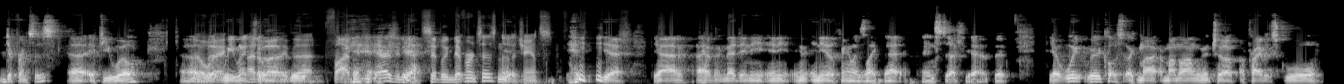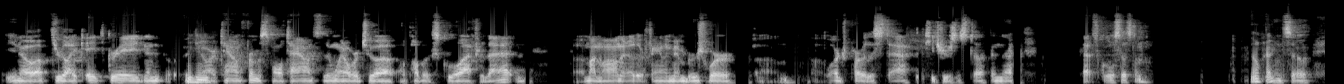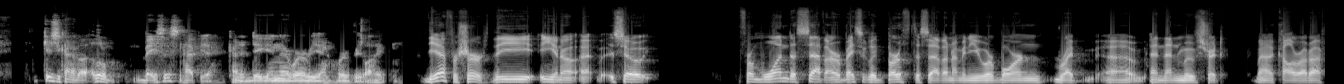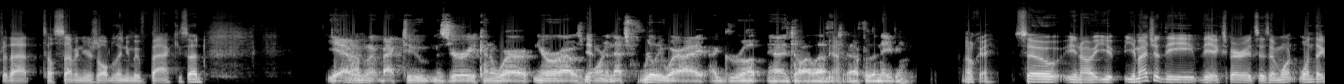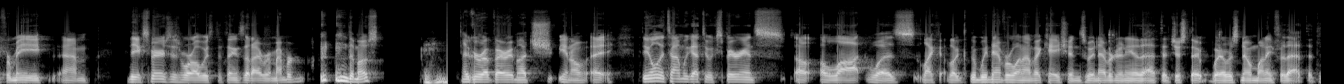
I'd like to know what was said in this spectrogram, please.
differences, uh, if you will. Uh, no way. We went I to a that. five of you guys, and you yeah. had sibling differences. Not yeah. a chance. yeah, yeah. I, I, haven't met any any any other families like that and stuff yet. But yeah, we, we were close. Like my, my mom went to a, a, private school, you know, up through like eighth grade, and mm-hmm. you know, our town from a small town, so then went over to a, a public school after that. And uh, my mom and other family members were um, a large part of the staff, the teachers and stuff in the that school system. Okay. And so gives you kind of a, a, little basis and happy to kind of dig in there wherever you wherever you like. Yeah, for sure. The you know uh, so from one to seven, or basically birth to seven. I mean, you were born right uh, and then moved straight to uh, Colorado after that till seven years old, and then you moved back. You said. Yeah, um, we went back to Missouri, kind of where near where I was yeah. born, and that's really where I, I grew up uh, until I left yeah. Uh, for the Navy. Okay. So, you know, you, you mentioned the the experiences and one, one thing for me, um, the experiences were always the things that I remembered the most. Mm-hmm. I grew up very much, you know, uh, the only time we got to experience a, a, lot was like, like we never went on vacations. We never did any of that. That just, that there was no money for that. That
